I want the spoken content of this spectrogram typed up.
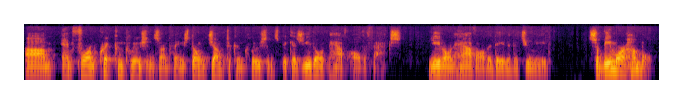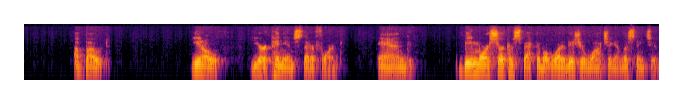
um, and form quick conclusions on things. Don't jump to conclusions because you don't have all the facts. You don't have all the data that you need. So be more humble about, you know, your opinions that are formed and be more circumspect about what it is you're watching and listening to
